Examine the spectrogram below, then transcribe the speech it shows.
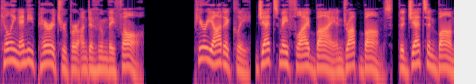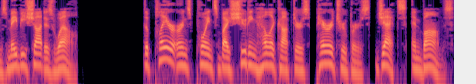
killing any paratrooper onto whom they fall. Periodically, jets may fly by and drop bombs, the jets and bombs may be shot as well. The player earns points by shooting helicopters, paratroopers, jets, and bombs.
